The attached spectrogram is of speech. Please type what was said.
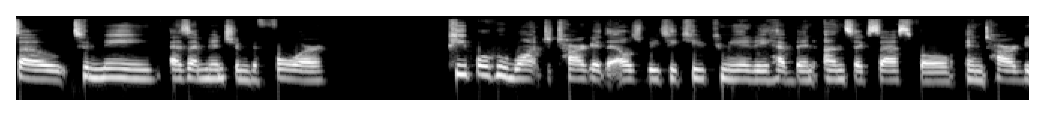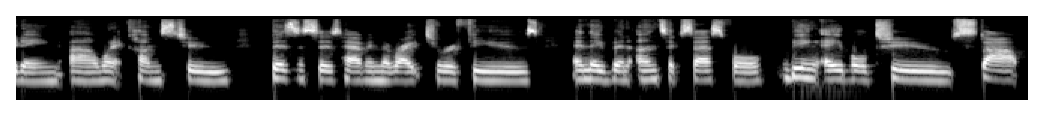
So, to me, as I mentioned before, people who want to target the LGBTQ community have been unsuccessful in targeting uh, when it comes to businesses having the right to refuse, and they've been unsuccessful being able to stop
